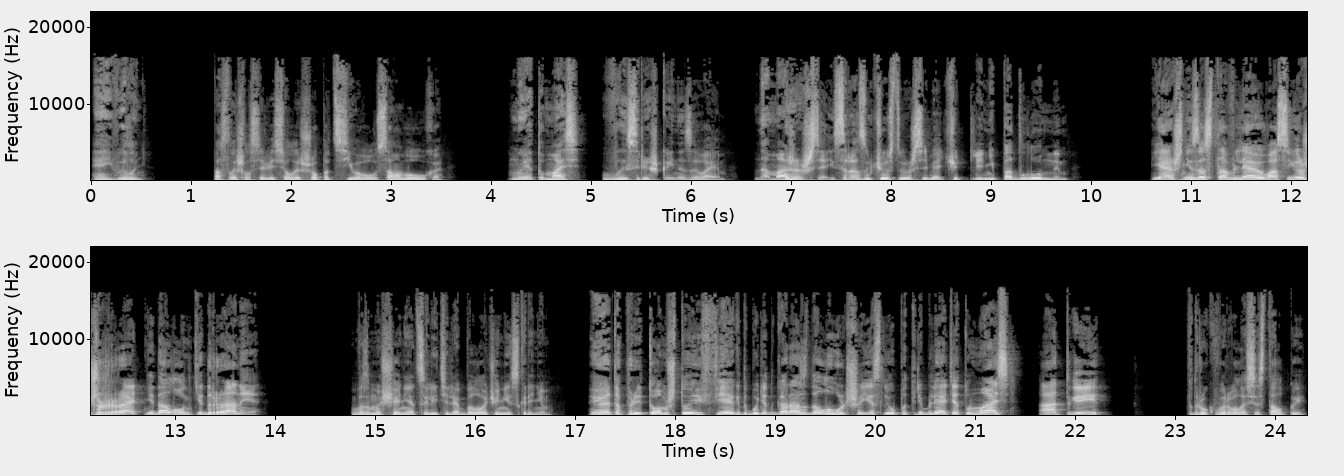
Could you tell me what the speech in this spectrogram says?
«Эй, вылунь!» — послышался веселый шепот Сивова у самого уха. «Мы эту мазь высрежкой называем. Намажешься и сразу чувствуешь себя чуть ли не подлунным. Я ж не заставляю вас ее жрать, недолунки драные!» Возмущение целителя было очень искренним. И это при том, что эффект будет гораздо лучше, если употреблять эту мазь, а ты...» Вдруг вырвалось из толпы.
